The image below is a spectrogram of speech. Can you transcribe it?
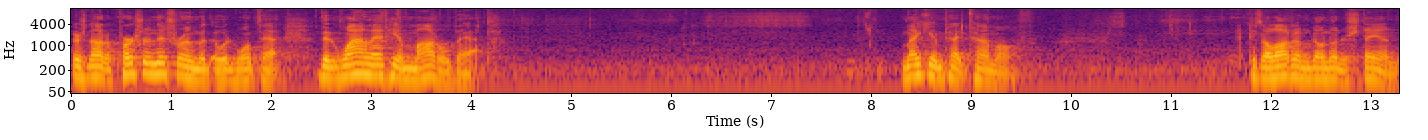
There's not a person in this room that would want that. Then why let him model that? Make him take time off. Because a lot of them don't understand.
